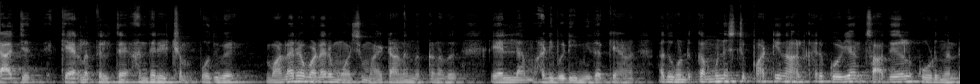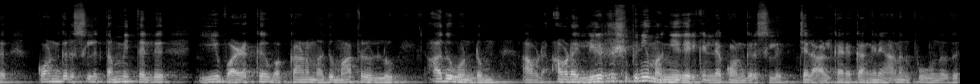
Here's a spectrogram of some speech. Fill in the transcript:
രാജ്യ കേരളത്തിലത്തെ അന്തരീക്ഷം പൊതുവെ വളരെ വളരെ മോശമായിട്ടാണ് നിൽക്കുന്നത്. എല്ലാം അടിപിടിയും ഇതൊക്കെയാണ്. അതുകൊണ്ട് കമ്മ്യൂണിസ്റ്റ് പാർട്ടിയിൽ നിന്ന് ആൾക്കാർ കൊഴിയാൻ സാധ്യതകൾ കൂടുന്നുണ്ട്. കോൺഗ്രസ്സിൽ തമ്മിത്തല്ല് ഈ വഴക്ക് വെക്കണം അത് മാത്രമേ ഉള്ളൂ. അതുകൊണ്ടും അവിടെ അവിടെ ലീഡർഷിപ്പിനെയും അംഗീകരിക്കുന്നില്ല കോൺഗ്രസ്സിൽ. ചില ആൾക്കാരൊക്കെ അങ്ങനെയാണ് പോകുന്നത്.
